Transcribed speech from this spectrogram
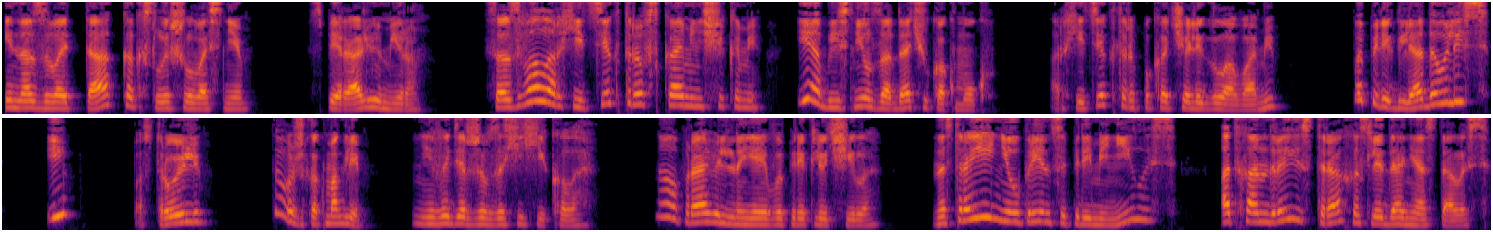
И назвать так, как слышал во сне — спиралью мира. Созвал архитекторов с каменщиками и объяснил задачу как мог. Архитекторы покачали головами, попереглядывались и построили. Тоже как могли. Не выдержав, захихикала. Но правильно я его переключила. Настроение у принца переменилось, от хандры и страха следа не осталось.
